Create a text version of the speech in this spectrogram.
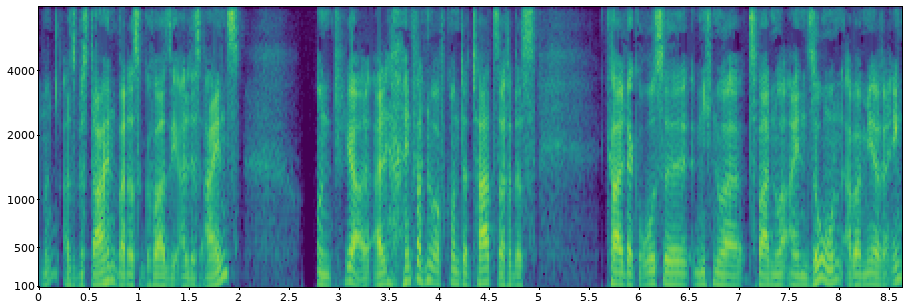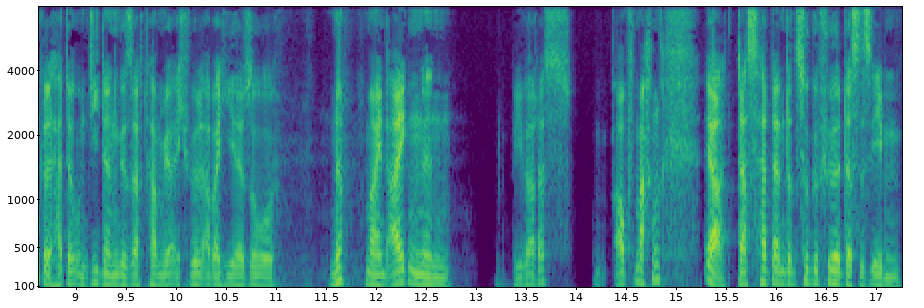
Ne? Also bis dahin war das quasi alles eins. Und ja, einfach nur aufgrund der Tatsache, dass Karl der Große nicht nur, zwar nur einen Sohn, aber mehrere Enkel hatte und die dann gesagt haben, ja, ich will aber hier so, ne, meinen eigenen, wie war das? Aufmachen. Ja, das hat dann dazu geführt, dass es eben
